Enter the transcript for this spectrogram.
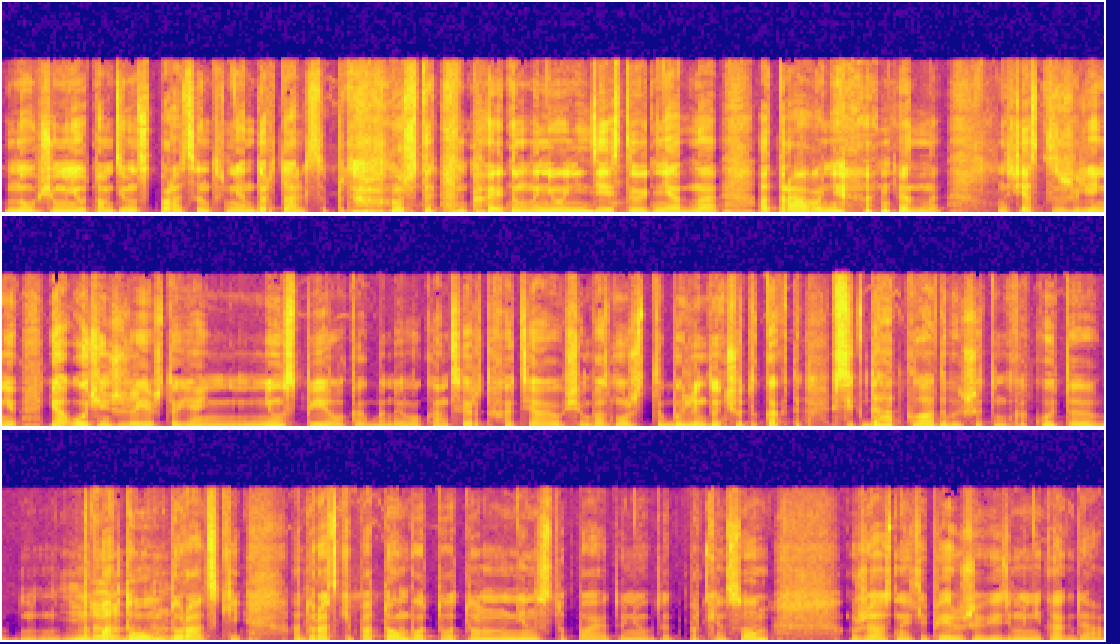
Ну, в общем, у него там 90% неандертальцы, потому что поэтому на него не действует ни одна отрава, ни, ни одна. Но сейчас, к сожалению, я очень жалею, что я не успела как бы на его концерт, хотя, в общем, возможности были, но что-то как-то всегда откладываешь это на какой-то на да, потом да, да. дурацкий. А дурацкий потом, вот, вот он не наступает. У него вот этот Паркинсон ужасный, теперь уже, видимо, никогда.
